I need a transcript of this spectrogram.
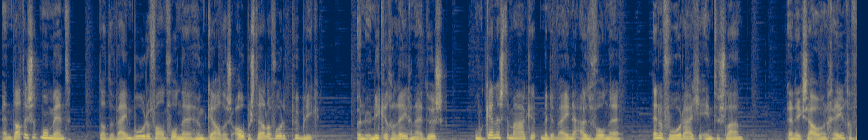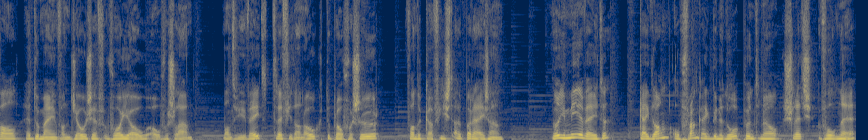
En dat is het moment dat de wijnboeren van Vonnet hun kelders openstellen voor het publiek. Een unieke gelegenheid dus om kennis te maken met de wijnen uit Vonnet en een voorraadje in te slaan. En ik zou in geen geval het domein van Joseph Voyot overslaan, want wie weet tref je dan ook de professeur van de caviste uit Parijs aan. Wil je meer weten? Kijk dan op frankrijkbinnendoor.nl slash Volnay,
